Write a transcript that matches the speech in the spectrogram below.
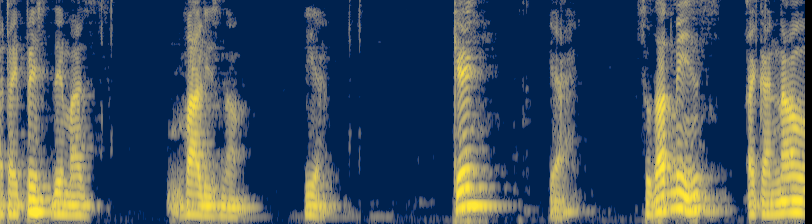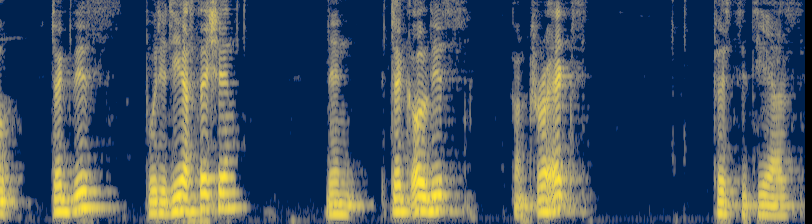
but I paste them as values now here okay yeah so that means I can now take this put it here station then take all this control X paste it here as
